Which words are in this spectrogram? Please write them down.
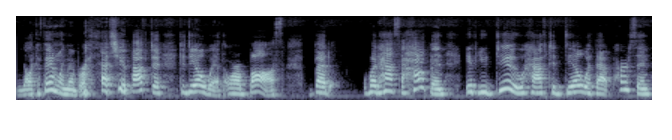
like a family member that you have to, to deal with or a boss. But what has to happen if you do have to deal with that person,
